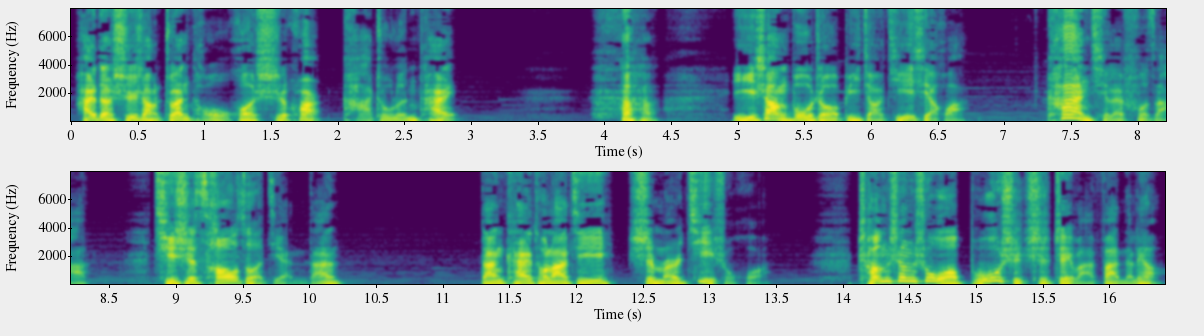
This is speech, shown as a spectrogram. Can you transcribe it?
还得拾上砖头或石块卡住轮胎。哈哈，以上步骤比较机械化，看起来复杂，其实操作简单。但开拖拉机是门技术活。程生说：“我不是吃这碗饭的料。”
